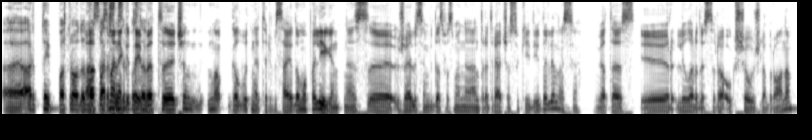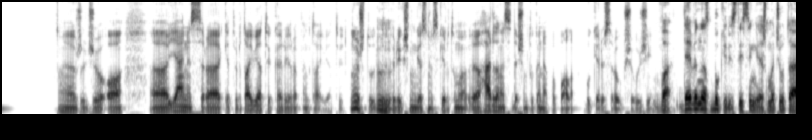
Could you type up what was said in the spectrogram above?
Ar taip atrodo tas pas mane kitaip, bet e, čia nu, galbūt net ir visai įdomu palyginti, nes e, Želis Embidas pas mane antrą, trečią su Keidį dalinasi vietas ir Lillardas yra aukščiau už Lebroną. E, žodžiu, o Janis yra ketvirtoje vietoje, Kari yra penktoje vietoje. Nu, iš tų mm. tokių reikšmingesnių skirtumų. Hardanas į dešimtuką nepapuola, Bukeris yra aukščiau už jį. Va, Devinas Bukeris, teisingai, aš mačiau tą,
